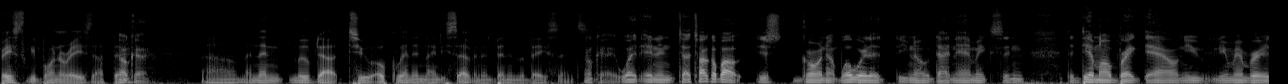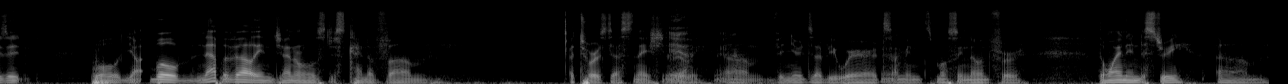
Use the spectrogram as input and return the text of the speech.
basically born and raised out there. Okay, Um, and then moved out to Oakland in '97 and been in the Bay since. okay. What and then to talk about just growing up. What were the you know dynamics and the demo breakdown? You you remember? Is it Well, yeah, well, Napa Valley in general is just kind of um, a tourist destination, Yeah, really. yeah. Um, vineyards everywhere. It's, I mean, it's mostly known for the wine industry. Um,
